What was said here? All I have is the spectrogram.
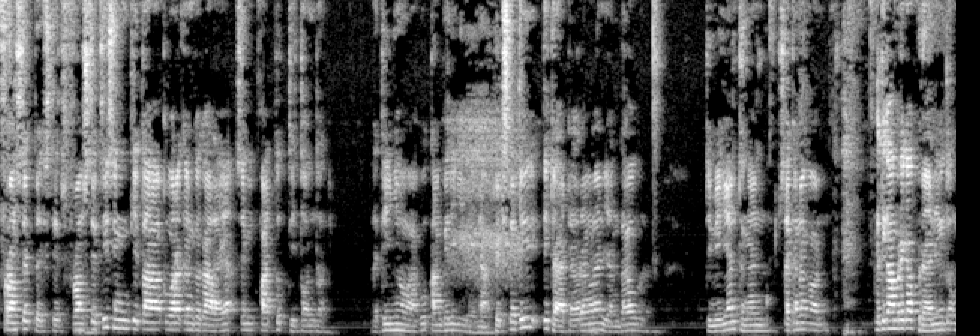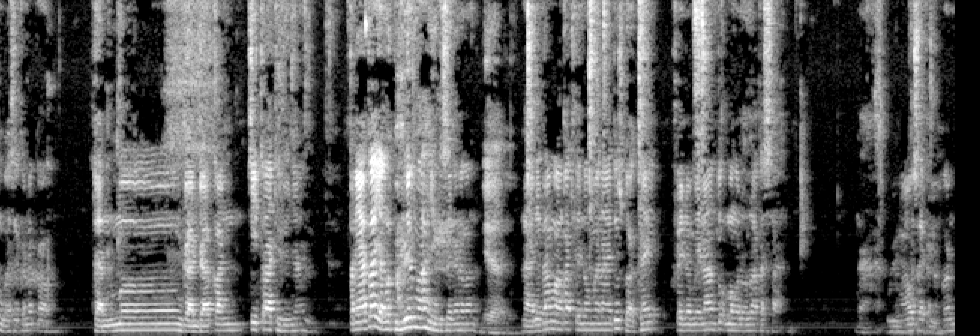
Front stage backstage Front stage sih yang kita keluarkan ke kalayak Yang patut ditonton. Jadi nyawa aku tampil ini. Nah backstage itu tidak ada orang lain yang tahu. Demikian dengan second account. Ketika mereka berani untuk membuat second account dan menggandakan citra dirinya. Ternyata yang lebih real malah yang di second account Iya. nah kita mengangkat fenomena itu sebagai fenomena untuk mengelola kesan. Nah gue mau second account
